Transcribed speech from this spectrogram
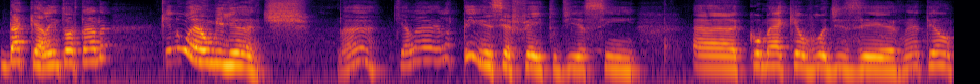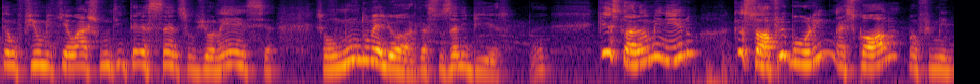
daquela entortada que não é humilhante, né? Que ela, ela tem esse efeito de assim, ah, como é que eu vou dizer, né? Tem um, tem um filme que eu acho muito interessante sobre violência, chama O Mundo Melhor, da Suzanne Bier. Né? Que é a história do menino que sofre bullying na escola, é um filme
